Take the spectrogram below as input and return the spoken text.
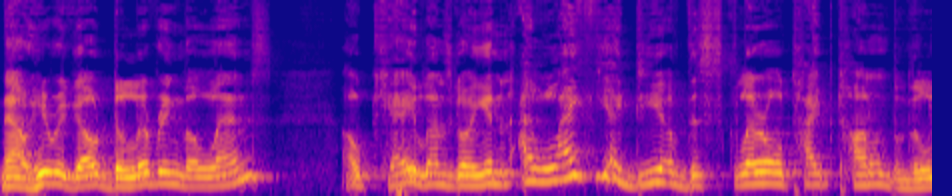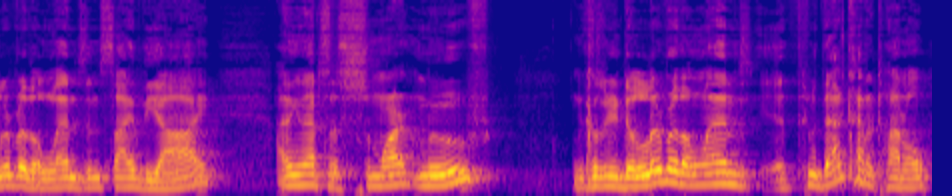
Now, here we go, delivering the lens. Okay, lens going in. And I like the idea of this scleral type tunnel to deliver the lens inside the eye. I think that's a smart move because when you deliver the lens eh, through that kind of tunnel,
